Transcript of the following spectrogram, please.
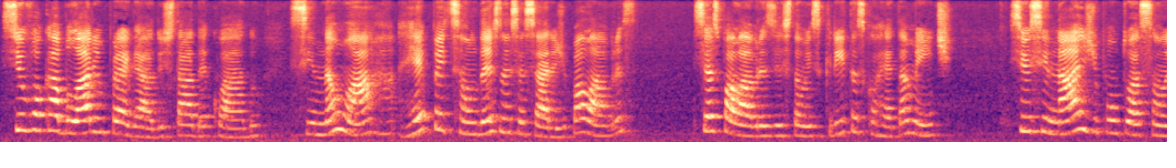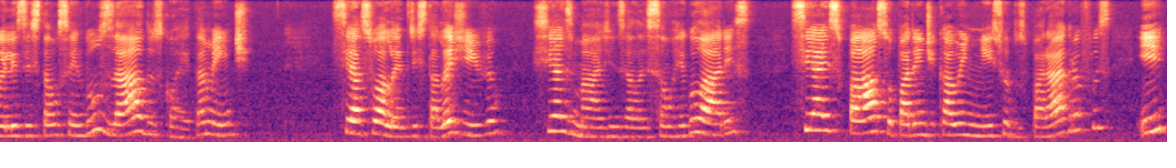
se o vocabulário empregado está adequado, se não há repetição desnecessária de palavras, se as palavras estão escritas corretamente, se os sinais de pontuação eles estão sendo usados corretamente, se a sua letra está legível, se as margens elas são regulares, se há espaço para indicar o início dos parágrafos e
